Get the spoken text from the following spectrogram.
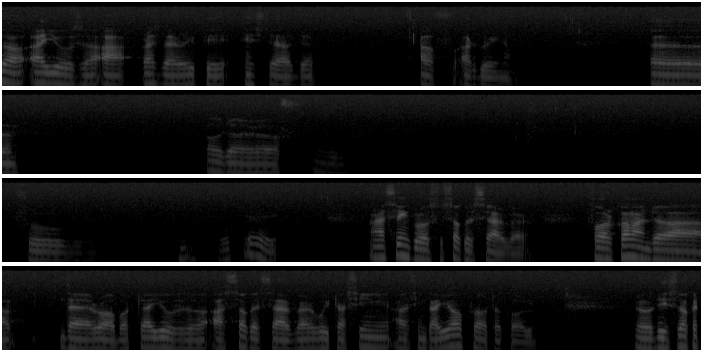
So I use a Raspberry Pi instead of Arduino. Uh, of so okay. Asynchronous socket server. For command uh, the robot I use uh, a socket server with a syn async IO protocol. Uh, this socket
